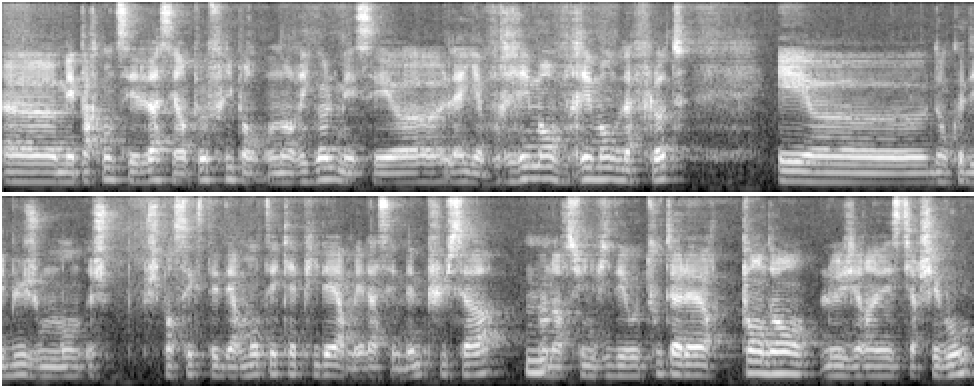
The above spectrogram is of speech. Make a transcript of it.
Euh, mais par contre, c'est là, c'est un peu flippant. On en rigole, mais c'est euh, là, il y a vraiment, vraiment de la flotte. Et euh, donc au début, je, pensais que c'était des remontées capillaires, mais là, c'est même plus ça. Mhm. On a reçu une vidéo tout à l'heure pendant le J'irai investir chez vous.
